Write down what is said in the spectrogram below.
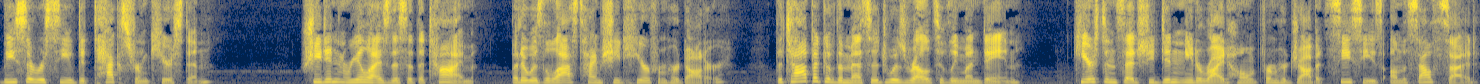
Lisa received a text from Kirsten. She didn't realize this at the time, but it was the last time she'd hear from her daughter. The topic of the message was relatively mundane. Kirsten said she didn't need a ride home from her job at CiCi's on the south side.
